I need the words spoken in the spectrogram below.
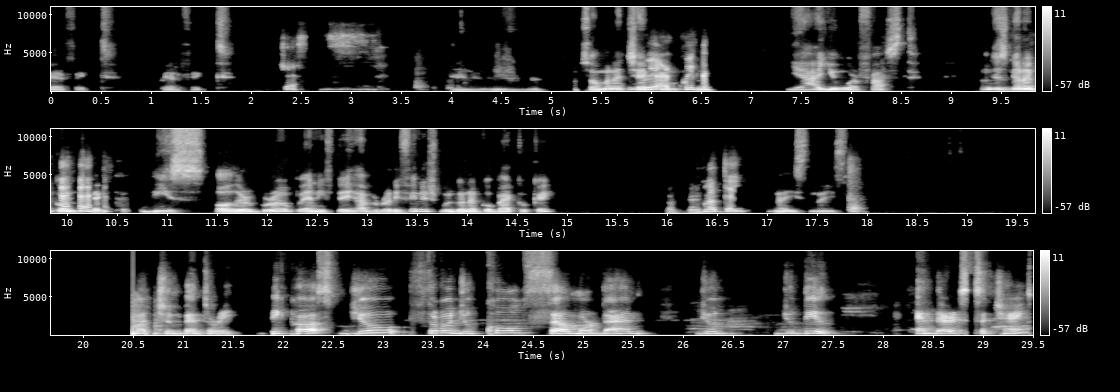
perfect. Perfect. Just. So I'm gonna check. We are on- quick. Yeah, you were fast. I'm just gonna go check this other group and if they have already finished, we're gonna go back, okay? Okay. Okay. Nice, nice. much inventory because you thought you could sell more than you you did and there is a change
